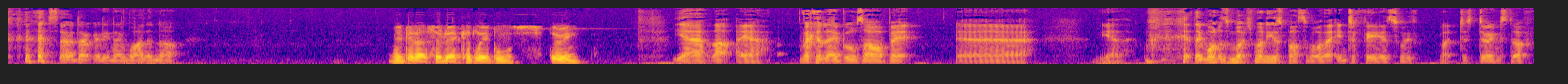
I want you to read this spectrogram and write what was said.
so I don't really know why they're not. Maybe that's a record label's doing. Yeah, that yeah. Record labels are a bit. Uh, yeah, they want as much money as possible. That interferes with like just doing stuff.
